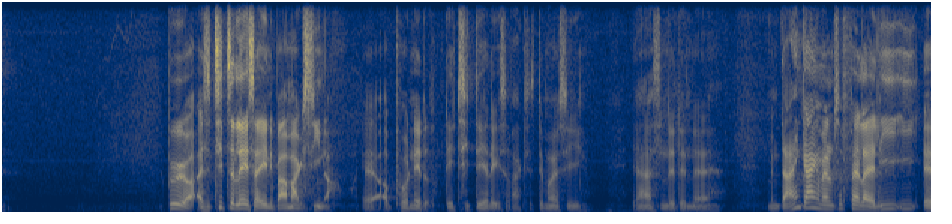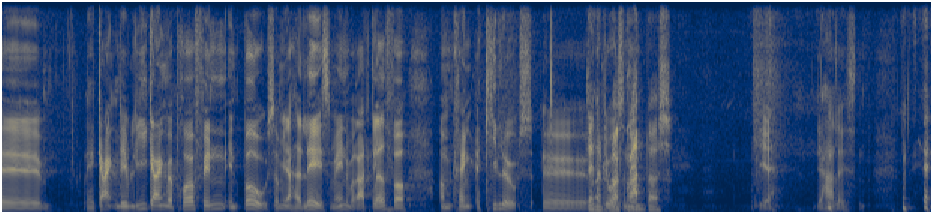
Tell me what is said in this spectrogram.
bøger, altså tit så læser jeg egentlig bare magasiner øh, op på nettet. Det er tit det, jeg læser faktisk, det må jeg sige. Jeg er sådan lidt en, øh, men der er en gang imellem, så falder jeg lige i, øh, jeg gang, det er lige i gang med at prøve at finde en bog, som jeg havde læst, som jeg egentlig var ret glad for, omkring Achilleus. Øh, den og har det du nok en- brændt også. Ja, jeg har læst den.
